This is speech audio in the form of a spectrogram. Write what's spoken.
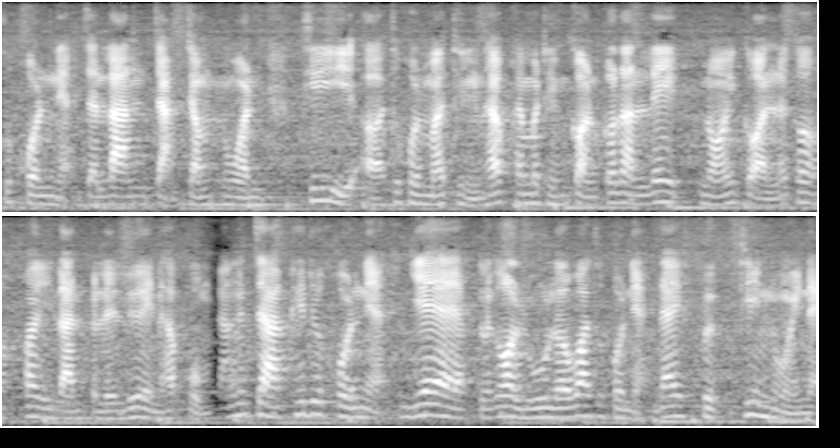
ทุกคนเนี่ยจะรันจากจำนวนที่เอ่อทุกคนมาถึงครับใครมาถึงก่อนก็รันเลขน้อยก่อน แล้วก็ค่อยรันไปเรื่อยๆนะครับผมหลังจากที่ทุกคนเนี่ยแยกแล้วก็รู้แล้วว่าทุกคนเนี่ยได้ฝึกที่หน่วยไหน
